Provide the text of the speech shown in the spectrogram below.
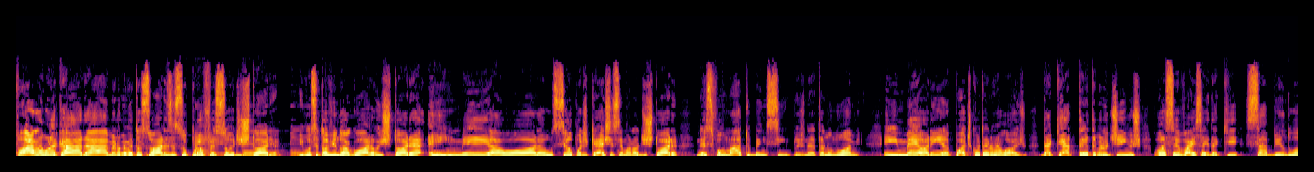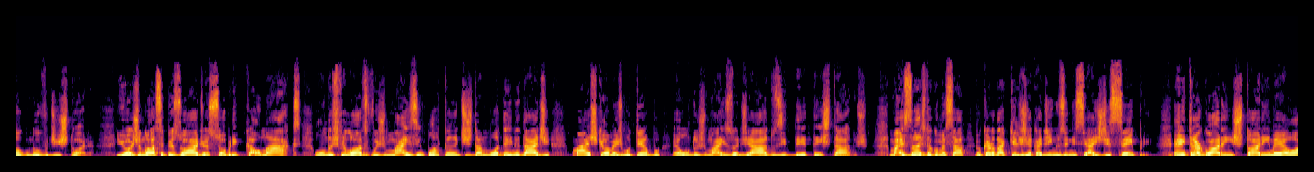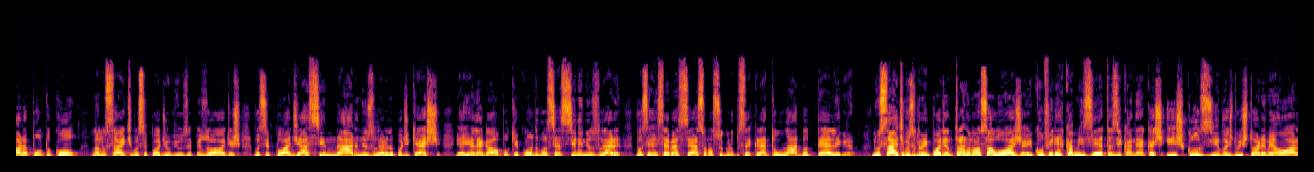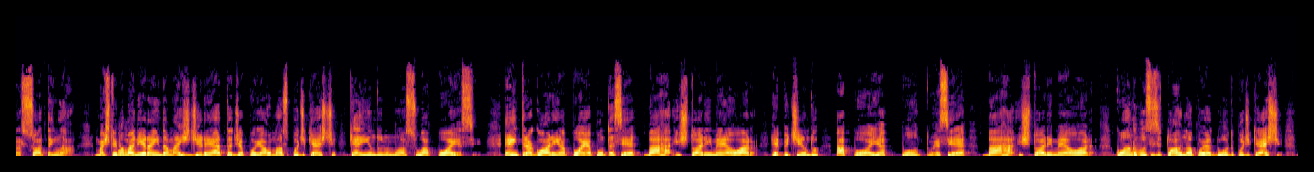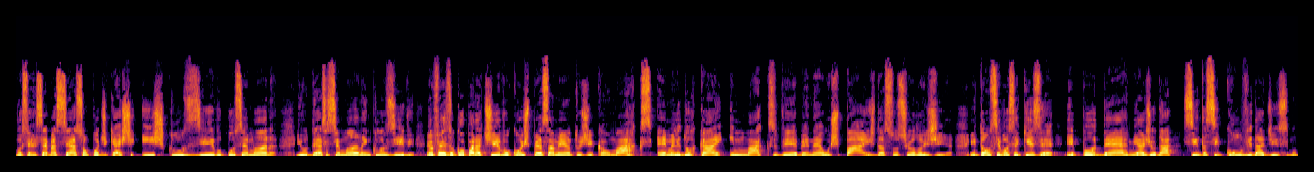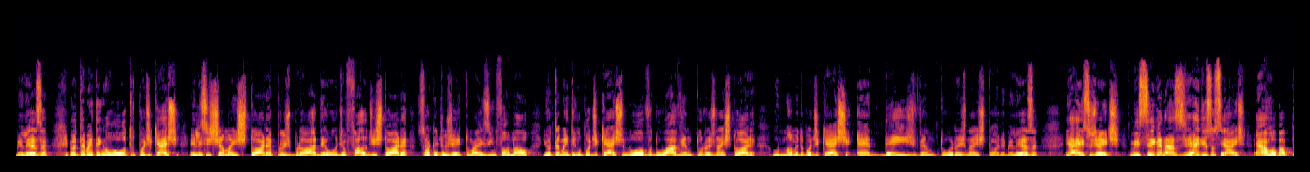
Fala molecada! Meu nome é Vitor Soares e sou professor de História. E você tá ouvindo agora o História em Meia Hora, o seu podcast semanal de história, nesse formato bem simples, né? Tá no nome. Em meia horinha, pode contar no relógio. Daqui a 30 minutinhos, você vai sair daqui sabendo algo novo de história. E hoje o nosso episódio é sobre Karl Marx, um dos filósofos mais importantes da modernidade, mas que ao mesmo tempo é um dos mais odiados e detestados. Mas antes de eu começar, eu quero dar aqueles recadinhos iniciais de sempre sempre. Entre agora em historiaemmeiahora.com. Lá no site você pode ouvir os episódios, você pode assinar a newsletter do podcast. E aí é legal porque quando você assina a newsletter, você recebe acesso ao nosso grupo secreto lá do Telegram. No site você também pode entrar na nossa loja e conferir camisetas e canecas exclusivas do História Meia Hora, só tem lá. Mas tem uma maneira ainda mais direta de apoiar o nosso podcast, que é indo no nosso Apoia-se. Entre agora em apoia.se barra História em Meia Hora. Repetindo, apoia.se barra História em Meia Hora. Quando você se torna um apoiador do podcast, você recebe acesso a um podcast exclusivo por semana. E o dessa semana, inclusive, eu fiz um comparativo com os pensamentos de Karl Marx, Emily Durkheim e Max Weber, né? Os pais da sociologia. Então, se você quiser e puder me ajudar, sinta-se convidadíssimo, beleza? Eu também tenho outro podcast, ele se chama História pros Brother, onde eu falo de história, só que de um jeito mais informal. E eu também tenho um podcast novo do Aventuras na História. O nome do podcast é Desventuras na História, beleza? E é isso, gente. Me siga nas redes sociais. É arroba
